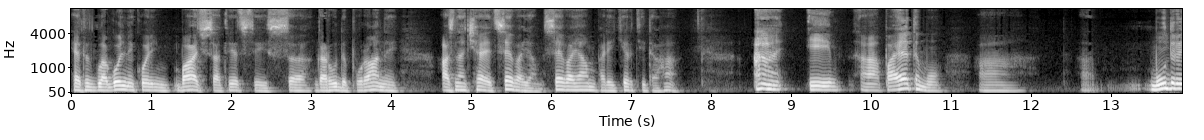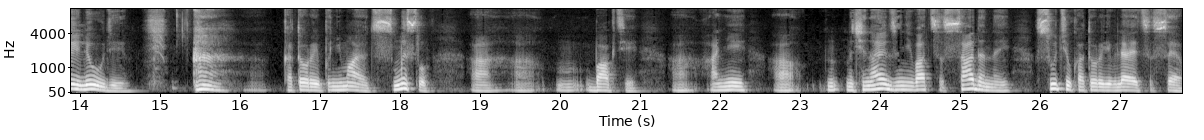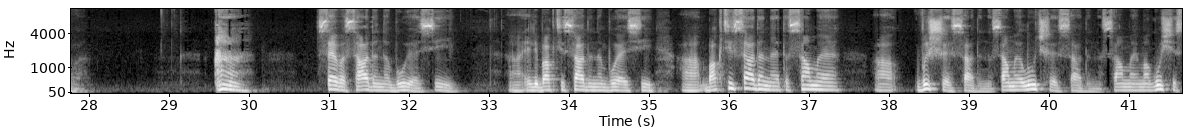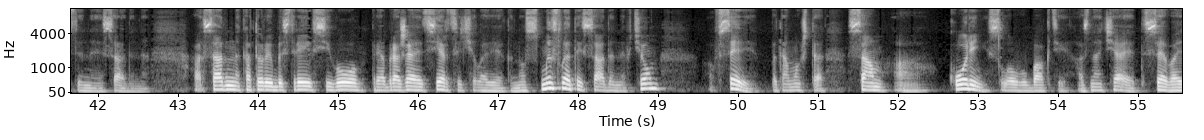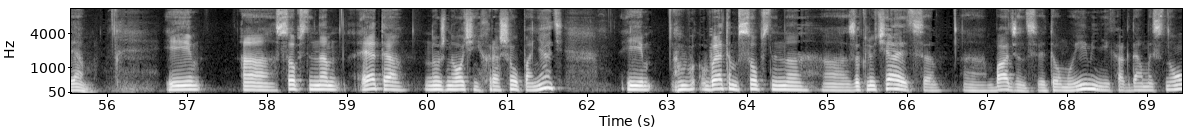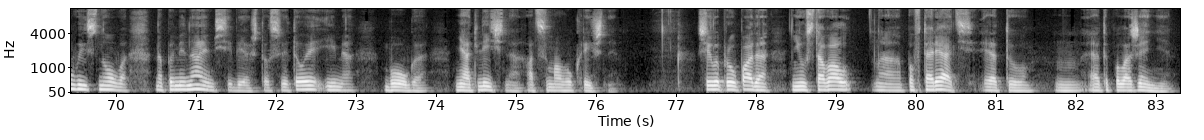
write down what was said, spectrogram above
Этот глагольный корень «бадж» в соответствии с Гаруда Пураной означает «севаям», «севаям парикиртитаха». И а, поэтому а, а, мудрые люди, которые понимают смысл – а, а, бхакти, а, они начинают заниматься саданой, сутью которой является сева. Сева садана буяси или бхакти садана буяси. Бхакти садана — это самая высшая садана, самая лучшая садана, самая могущественная садана — а садана, которая быстрее всего преображает сердце человека. Но смысл этой саданы в чем? В севе, потому что сам а, корень слова бхакти означает севаям. И, а, собственно, это нужно очень хорошо понять. И в этом, собственно, а, заключается а, баджан святому имени, когда мы снова и снова напоминаем себе, что святое имя Бога не отлично от самого Кришны. Сила Прабхупада не уставал а, повторять эту, это положение.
